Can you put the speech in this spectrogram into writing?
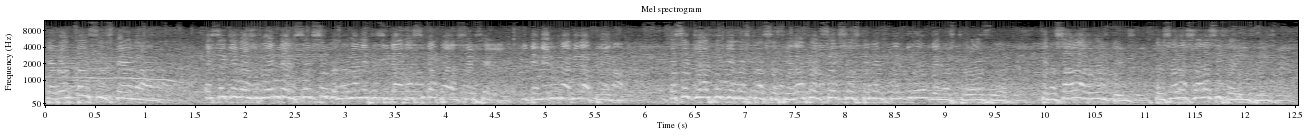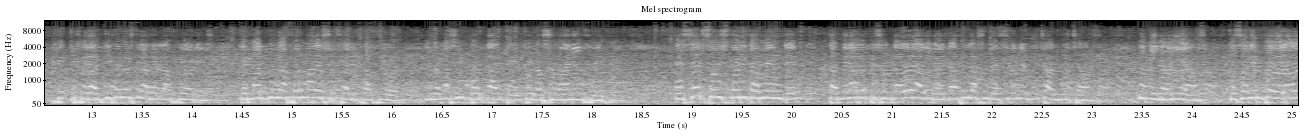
que rompe el sistema, ese que nos vende el sexo como una necesidad básica para ser feliz y tener una vida plena. Ese que hace que nuestra sociedad el sexo esté en el centro de nuestro ocio, que nos haga adultos, personas sanas y felices, que jerarquice nuestras relaciones, que marque una forma de socialización y lo más importante, que nos humanice. El sexo históricamente también ha representado la libertad y la subversión de muchas luchas y minorías que se han empoderado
